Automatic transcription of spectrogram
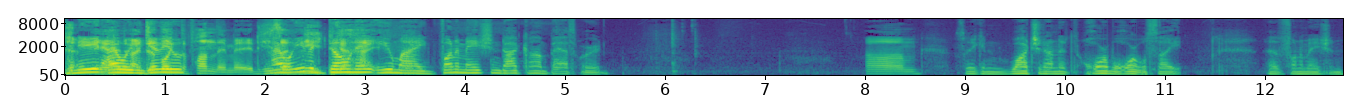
You need, Yeah, I will I even give like you. the pun they made. He's I will even donate guy. you my Funimation.com password Um, so you can watch it on a horrible, horrible site of Funimation.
